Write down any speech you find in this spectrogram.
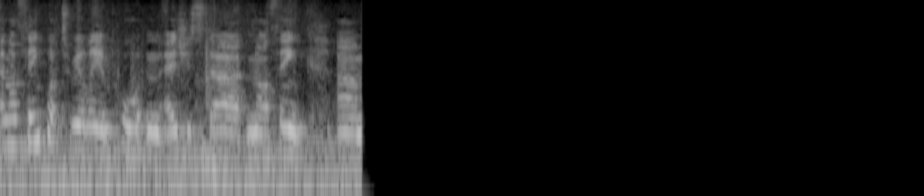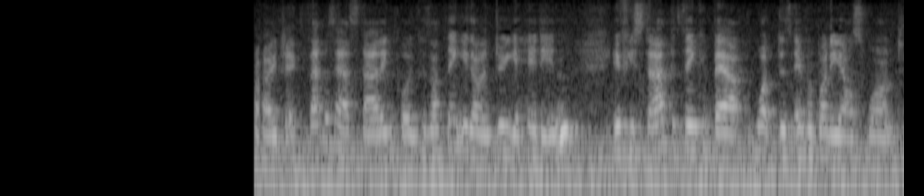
And I think what's really important as you start, and I think um, projects. That was our starting point because I think you're going to do your head in if you start to think about what does everybody else want.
